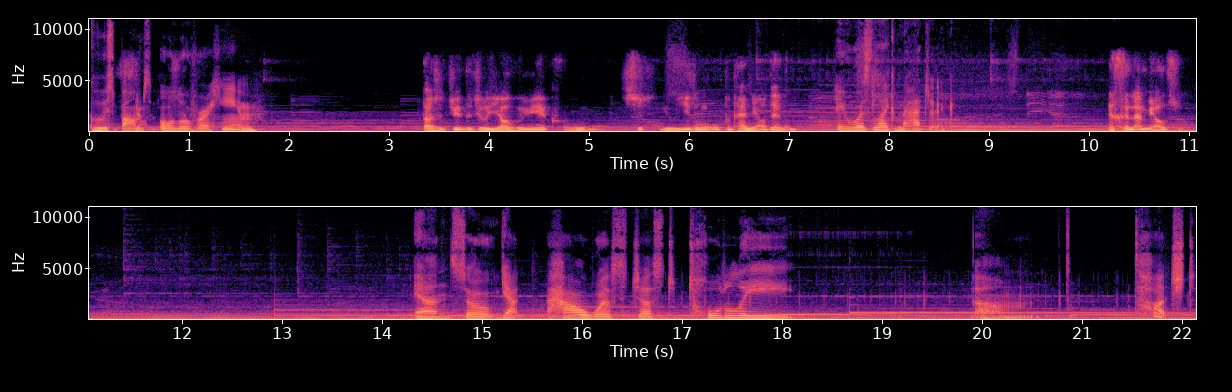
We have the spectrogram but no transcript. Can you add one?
goosebumps all over him. 当时觉得就是摇滚乐可能是有一种我不太了解的。It was like magic. 这很难描述。And so, yeah, Hao was just totally um, touched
